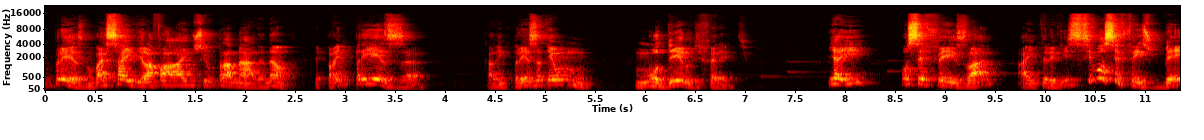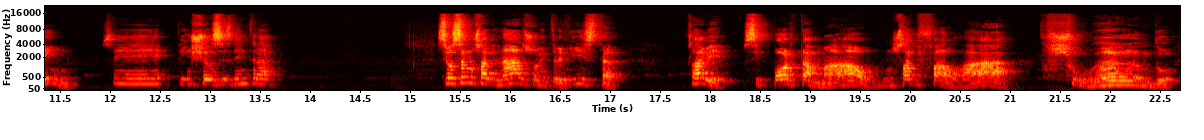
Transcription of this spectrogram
Empresa, não vai sair de lá e falar, ah, não sirvo para nada. Não, é para empresa. Cada empresa tem um, um modelo diferente. E aí, você fez lá a entrevista. Se você fez bem, você tem chances de entrar. Se você não sabe nada sobre entrevista, sabe, se porta mal, não sabe falar, tá suando,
